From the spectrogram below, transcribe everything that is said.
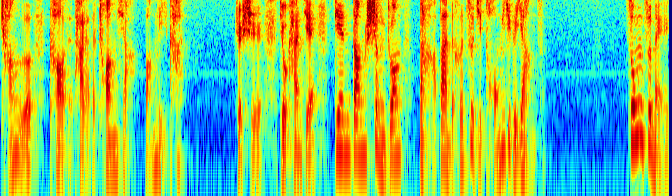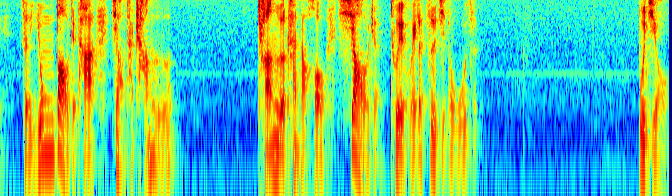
嫦娥靠在他俩的窗下往里看。这时就看见颠当盛装打扮的和自己同一个样子。宗子美则拥抱着他，叫他嫦娥。嫦娥看到后，笑着退回了自己的屋子。不久，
